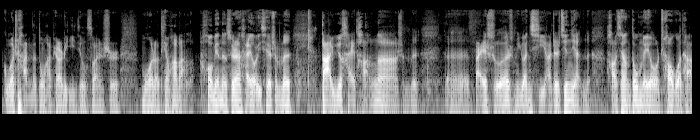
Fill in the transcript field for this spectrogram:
国产的动画片里已经算是摸着天花板了。后面呢，虽然还有一些什么大鱼海棠啊，什么呃白蛇什么缘起啊，这是今年的，好像都没有超过它。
